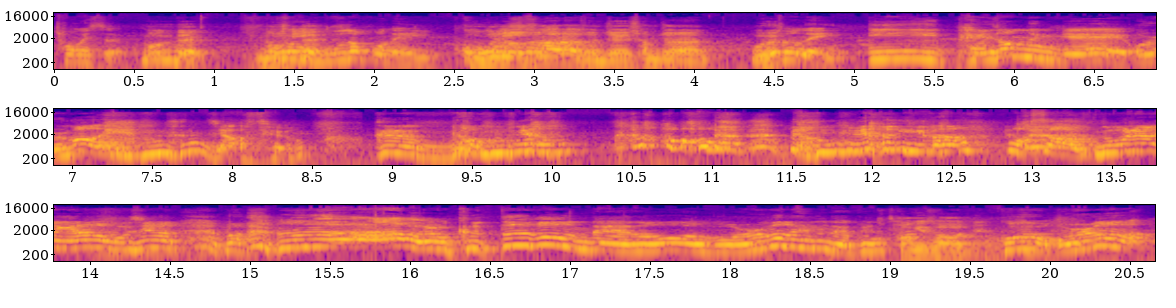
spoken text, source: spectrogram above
정했어요. 뭔데? 저는 뭔데? 무조건 A. 고구려 수나라 전쟁에 참전한 왜? 전 A. 이배 젓는 게 얼마나 힘든지 아세요? 그 명량, 명량이랑 맞아. 노량 이런 거 보시면 막 으아 막 이러면 그 뜨거운 데에서 그거 얼마나 힘든데요. 그냥 참 거기서 거기 얼마나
